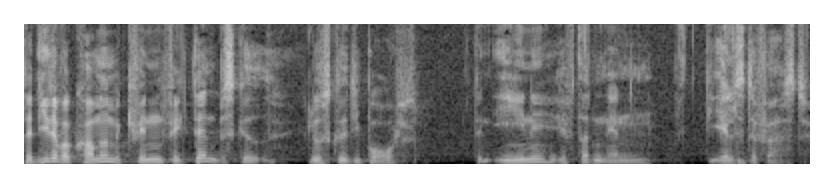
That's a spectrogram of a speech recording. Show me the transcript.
Da de, der var kommet med kvinden, fik den besked, luskede de bort. Den ene efter den anden. De ældste først.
